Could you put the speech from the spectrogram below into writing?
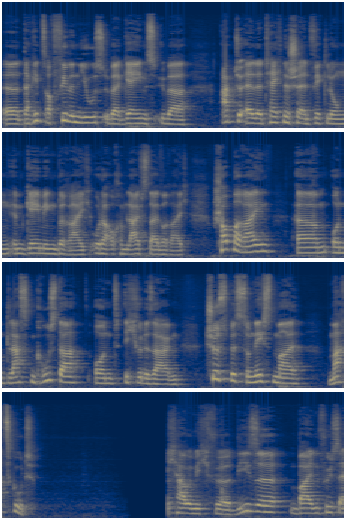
Äh, da gibt's auch viele News über Games, über aktuelle technische Entwicklungen im Gaming-Bereich oder auch im Lifestyle-Bereich. Schaut mal rein ähm, und lasst einen Gruß da und ich würde sagen, tschüss, bis zum nächsten Mal, macht's gut. Ich habe mich für diese beiden Füße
